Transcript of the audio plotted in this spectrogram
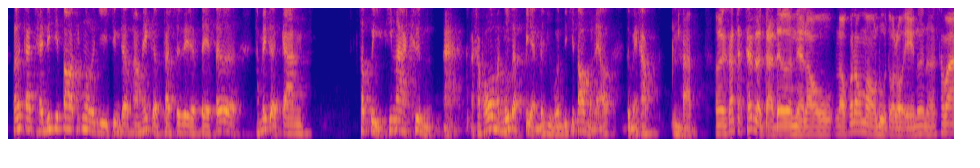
เพราะฉะนั้นการใช้ดิจิตอลเทคโนโลยีจึงจะทำให้เกิด facilitator ทำให้เกิดการ speed ที่มากขึ้นอ่านะครับเพราะว่ามนุษย์อะเปลี่ยนไปอยู่บนดิจิตอลหมดแล้วถูกไหมครับอืมครับเออถ้าถ้าเกิดแต่เดิมเนี่ยเราเราก็ต้องมองดูตัวเราเองด้วยเนอะถ้าว่า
